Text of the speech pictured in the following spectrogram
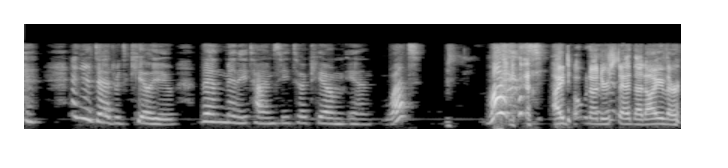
And your dad would kill you. Then many times he took him in. What? What? I don't understand that either.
